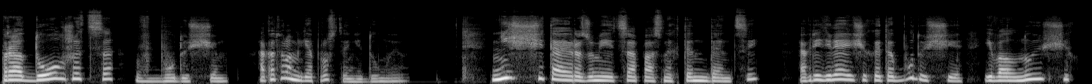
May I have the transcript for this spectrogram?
продолжится в будущем, о котором я просто не думаю. Не считая, разумеется, опасных тенденций, определяющих это будущее и волнующих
